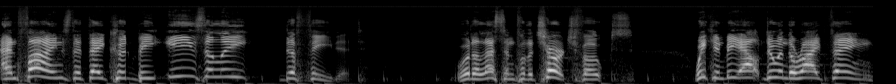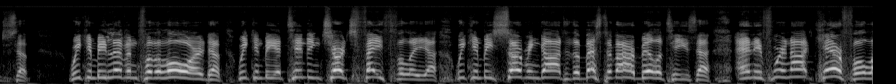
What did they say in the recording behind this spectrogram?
and finds that they could be easily defeated. What a lesson for the church, folks. We can be out doing the right things. We can be living for the Lord. We can be attending church faithfully. We can be serving God to the best of our abilities. And if we're not careful,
